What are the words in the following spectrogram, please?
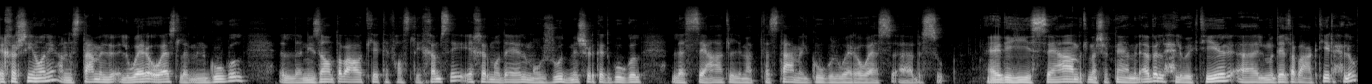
آخر شيء هون عم نستعمل ال Wear OS من جوجل النظام تبعه 3.5 آخر موديل موجود من شركة جوجل للساعات اللي ما بتستعمل Google Wear OS بالسوق. هذه هي الساعة مثل ما شفناها من قبل حلوة كتير. آه الموديل تبعها كتير حلو.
